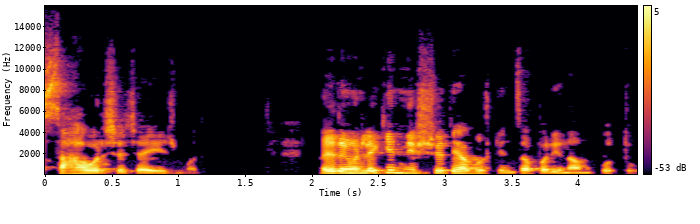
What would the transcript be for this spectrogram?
सहा वर्षाच्या एजमध्ये म्हणजे ते म्हणले की निश्चित ह्या गोष्टींचा परिणाम होतो.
